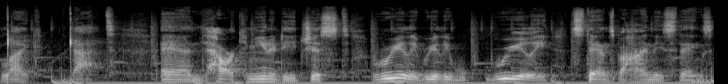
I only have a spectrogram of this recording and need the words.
like that and how our community just really, really, really stands behind these things.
